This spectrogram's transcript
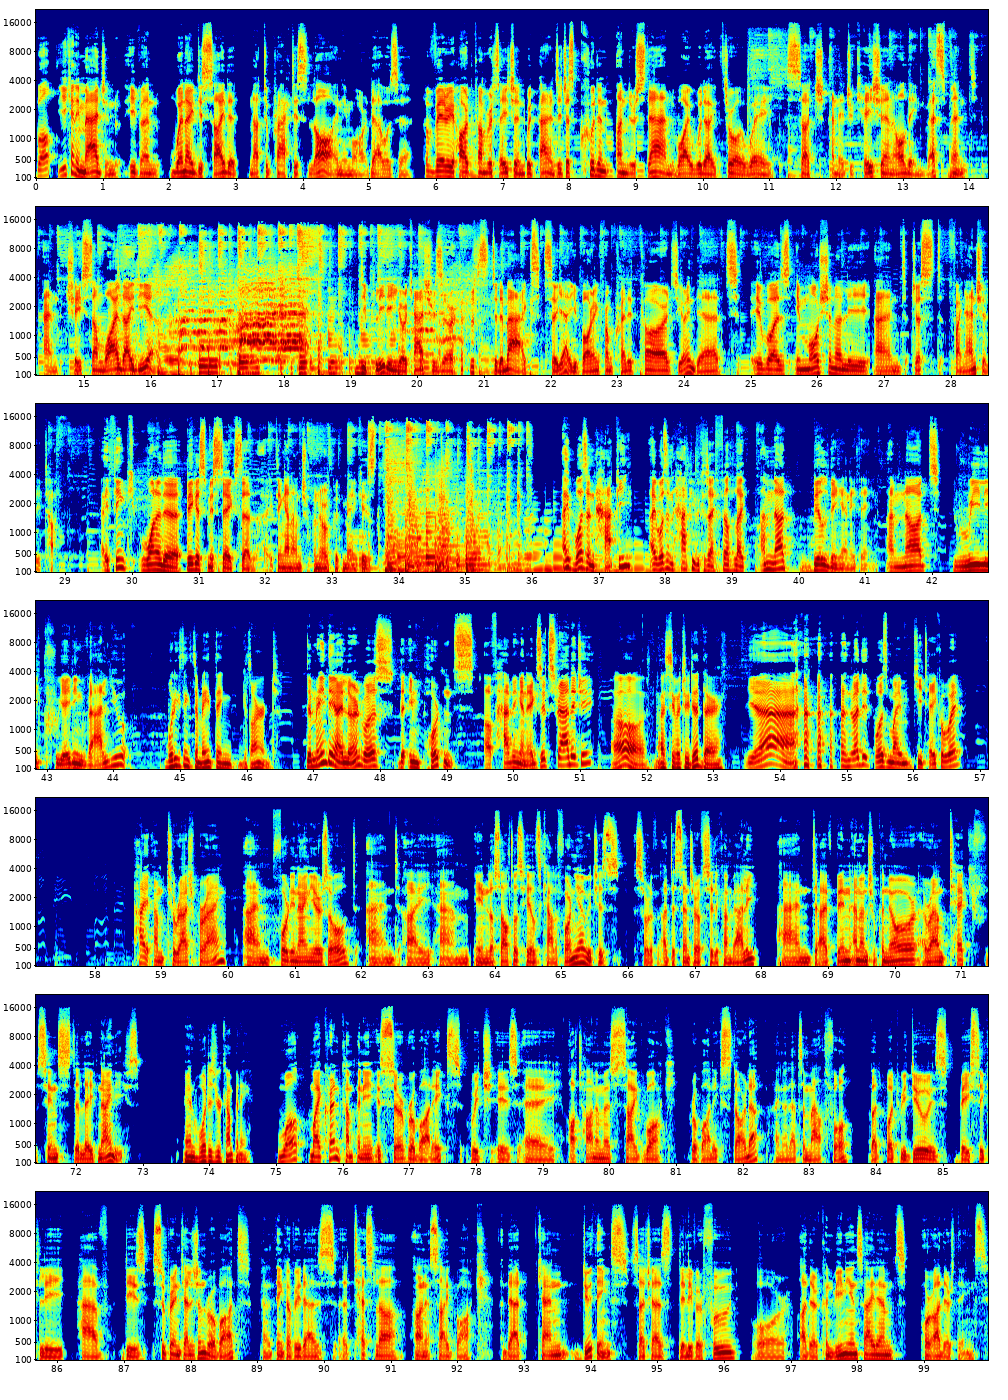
Well, you can imagine even when I decided not to practice law anymore, that was a, a very hard conversation with parents. They just couldn't understand why would I throw away such an education, all the investment and chase some wild idea. Depleting your cash reserves to the max. So, yeah, you're borrowing from credit cards, you're in debt. It was emotionally and just financially tough. I think one of the biggest mistakes that I think an entrepreneur could make is I wasn't happy. I wasn't happy because I felt like I'm not building anything. I'm not really creating value. What do you think the main thing you learned? The main thing I learned was the importance of having an exit strategy. Oh, I see what you did there. Yeah. and what it was my key takeaway. Hi, I'm Touraj Parang. I'm 49 years old and I am in Los Altos Hills, California, which is sort of at the center of Silicon Valley. And I've been an entrepreneur around tech since the late 90s. And what is your company? Well, my current company is Serve Robotics, which is a autonomous sidewalk robotics startup. I know that's a mouthful, but what we do is basically have these super intelligent robots. Kind of think of it as a Tesla on a sidewalk that can do things such as deliver food or other convenience items or other things.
